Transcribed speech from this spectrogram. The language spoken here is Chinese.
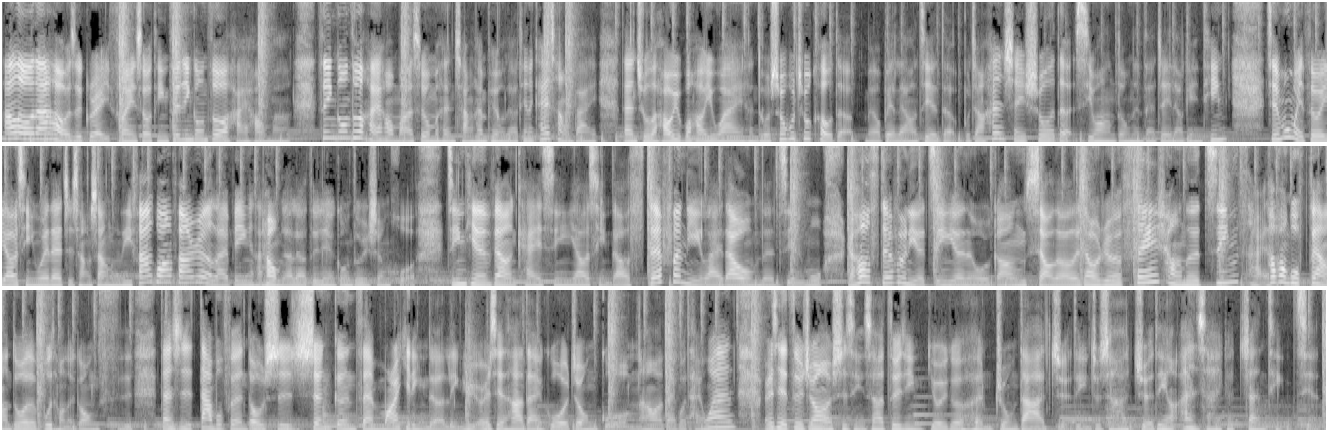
Hello，大家好，我是 Grace，欢迎收听。最近工作还好吗？最近工作还好吗？是我们很常和朋友聊天的开场白。但除了好与不好以外，很多说不出口的、没有被了解的、不知道和谁说的，希望都能在这里聊给你听。节目每次会邀请一位在职场上努力发光发热的来宾，和我们聊聊最近的工作与生活。今天非常开心邀请到 Stephanie 来到我们的节目。然后 Stephanie 的经验呢，我刚刚小聊了一下，我觉得非常的精彩。她换过非常多的不同的公司，但是大部分都是深耕。在 marketing 的领域，而且他待过中国，然后待过台湾，而且最重要的事情是他最近有一个很重大的决定，就是他决定要按下一个暂停键，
